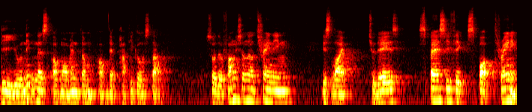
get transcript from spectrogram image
the uniqueness of momentum of that particular style. So the functional training is like today's specific sport training.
